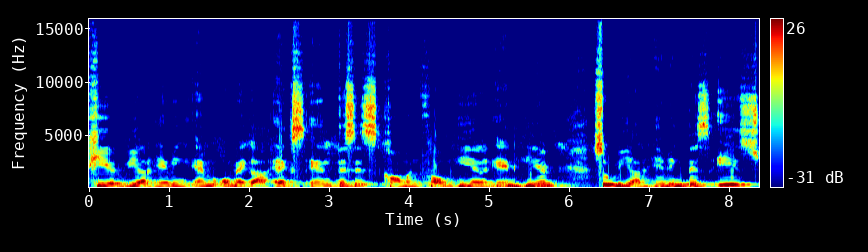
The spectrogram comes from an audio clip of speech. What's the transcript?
here we are having m omega x and this is common from here and here. So we are having this is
